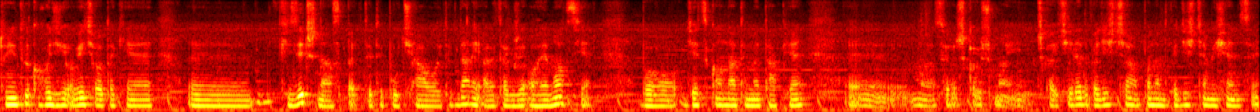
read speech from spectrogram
tu nie tylko chodzi o, wiecie, o takie y, fizyczne aspekty typu ciało i tak dalej, ale także o emocje, bo dziecko na tym etapie, y, moja córeczka już ma, czekajcie, ile? 20, ponad 20 miesięcy,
